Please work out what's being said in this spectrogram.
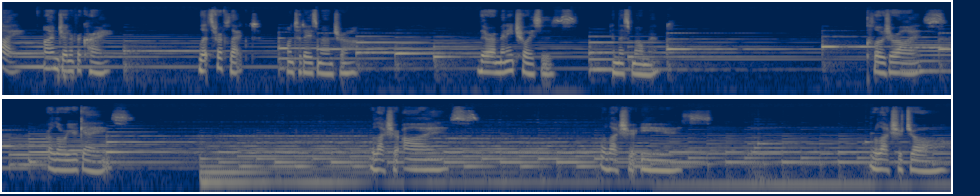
Hi, I'm Jennifer Cray. Let's reflect on today's mantra. There are many choices in this moment. Close your eyes or lower your gaze. Relax your eyes, relax your ears, relax your jaw.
